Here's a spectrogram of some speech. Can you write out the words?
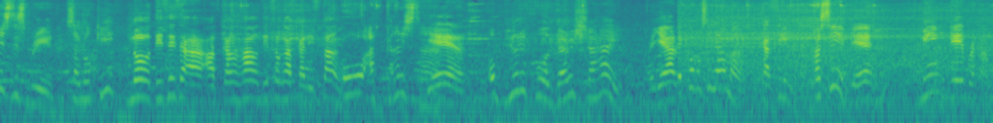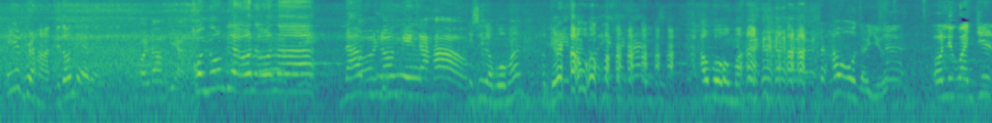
is this breed? Saluki? No, this is a Afghan hound. This from Afghanistan. Oh, Afghanistan. Yeah. Oh, beautiful. Very shy. Yeah. Eh, ¿cómo se llama? Casim. Casim. Yeah. Me, Abraham. Abraham. ¿De dónde eres? Colombia. Colombia. Hola, hola. Lovely. Colombia in the house. Is it a woman? A girl? It's a- a woman. It's a guy. woman. How old are you? Only one year.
